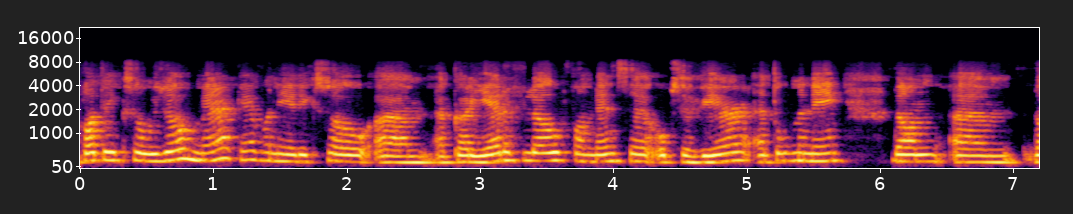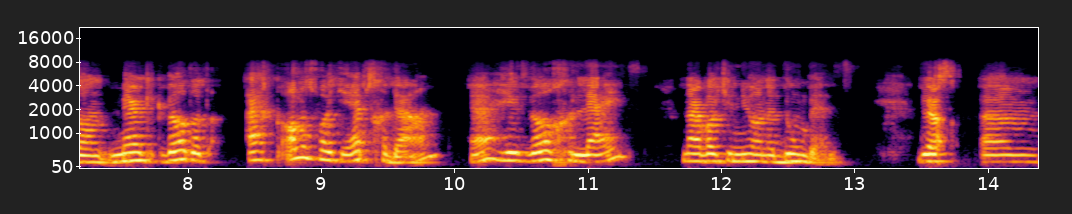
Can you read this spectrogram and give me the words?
wat ik sowieso merk, hè, wanneer ik zo ehm, een carrièreverloop van mensen observeer en tot me neem, dan, ehm, dan merk ik wel dat eigenlijk alles wat je hebt gedaan, hè, heeft wel geleid naar wat je nu aan het doen bent. Dus ehm,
